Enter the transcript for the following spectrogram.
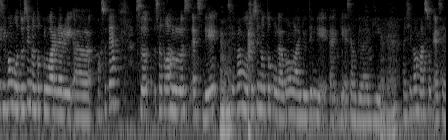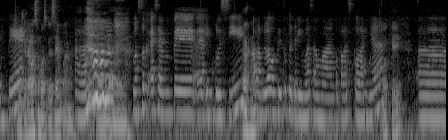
Siva mutusin untuk keluar dari uh, maksudnya se- setelah lulus SD, Hmm. Siva mutusin untuk nggak mau ngelanjutin di eh, di SLB lagi. Mhm. Nah, Siva masuk SMP. Akhirnya langsung masuk SMA. uh, Oh, ya. masuk SMP eh, inklusi, Aha. alhamdulillah waktu itu keterima sama kepala sekolahnya. Oke. Uh,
